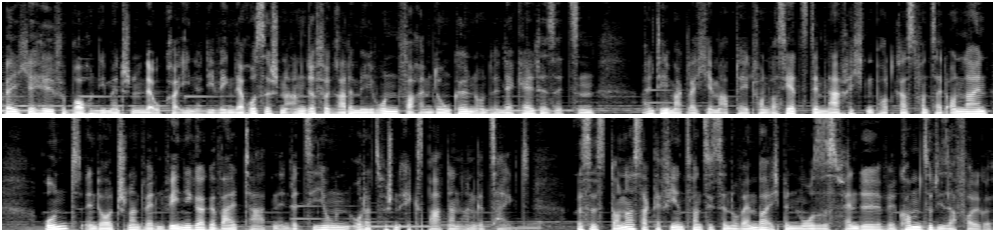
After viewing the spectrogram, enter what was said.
Welche Hilfe brauchen die Menschen in der Ukraine, die wegen der russischen Angriffe gerade millionenfach im Dunkeln und in der Kälte sitzen? Ein Thema gleich hier im Update von Was jetzt, dem Nachrichtenpodcast von Zeit Online. Und in Deutschland werden weniger Gewalttaten in Beziehungen oder zwischen Ex-Partnern angezeigt. Es ist Donnerstag, der 24. November. Ich bin Moses Fendel. Willkommen zu dieser Folge.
